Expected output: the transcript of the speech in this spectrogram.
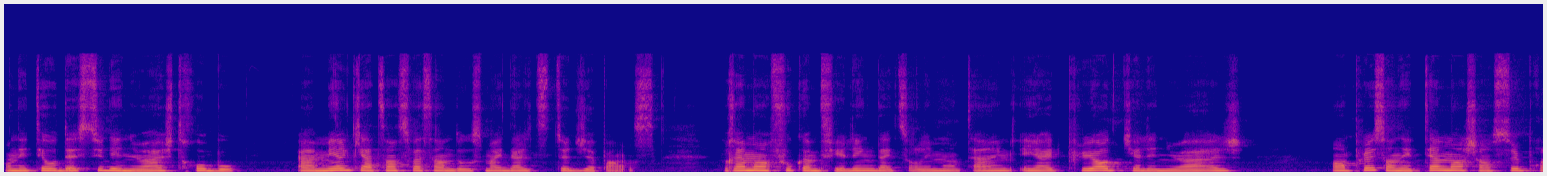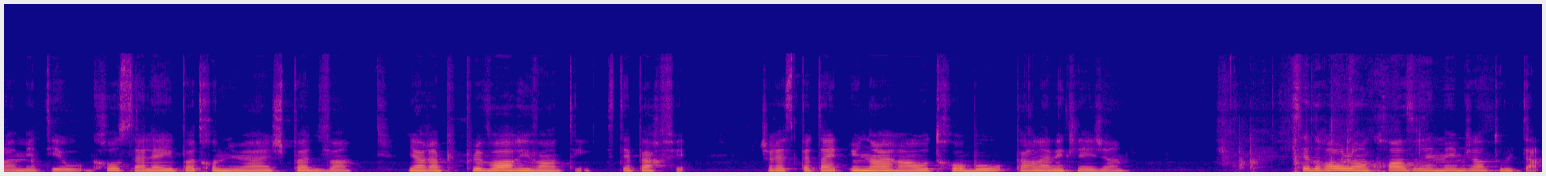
On était au-dessus des nuages, trop beau. À 1472 mètres d'altitude, je pense. Vraiment fou comme feeling d'être sur les montagnes et être plus haute que les nuages. En plus, on est tellement chanceux pour la météo. Gros soleil, pas trop de nuages, pas de vent. Il aurait pu pleuvoir et venter. C'était parfait. Je reste peut-être une heure en haut trop beau, parle avec les gens. C'est drôle, on croise les mêmes gens tout le temps.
